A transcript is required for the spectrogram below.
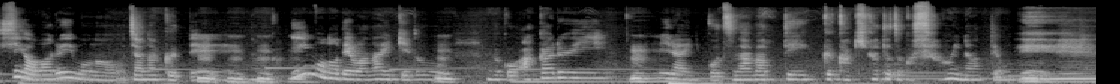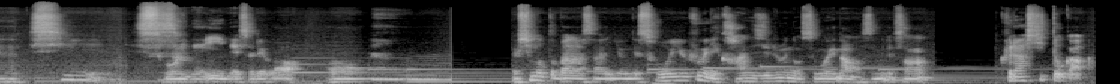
死が悪いものじゃなくて、なんかいいものではないけど、ん。なんかこう明るいうん未来にこうつながっていく書き方とかすごいなって思うし、すごいね。いいねそれは。うん。吉本ばなさん読んでそういう風に感じるのすごいなすみれさん暮らしとか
